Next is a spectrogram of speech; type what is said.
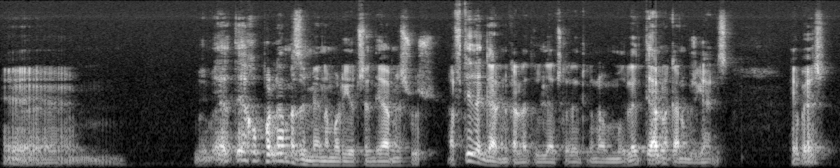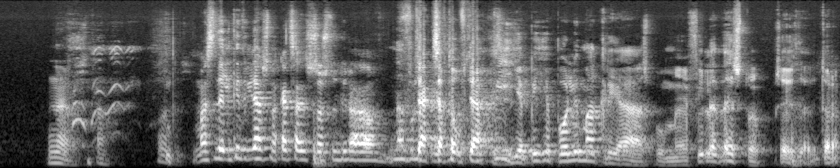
Ε, ε έχω πολλά μαζεμένα μωρία τους ενδιάμεσους. Αυτοί δεν κάνουν καλά τη δουλειά τους, κατά τη γνώμη μου. Δηλαδή, τι άλλο να κάνουμε τους Γιάννης. Για πες. Ναι, Μα στην τελική δουλειά σου να κάτσεις στο στούντιο να, να φτιάξεις αυτό που φτιάχνεις. Πήγε, πήγε πολύ μακριά, ας πούμε. Φίλε, δες το. Ξέρεις, δηλαδή, τώρα.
